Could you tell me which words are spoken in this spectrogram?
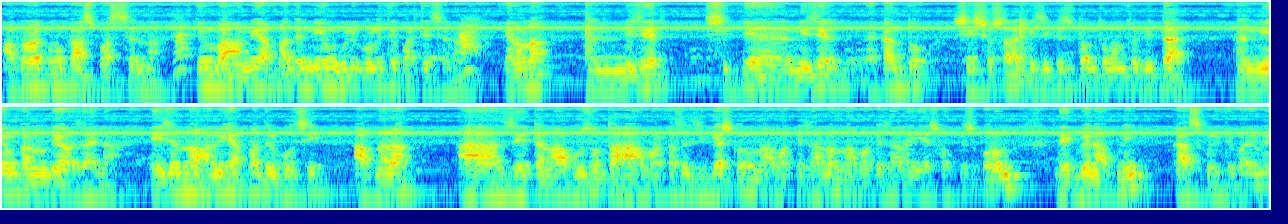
আপনারা কোনো কাজ পাচ্ছেন না কিংবা আমি আপনাদের নিয়মগুলি বলিতে পারতেছি না। কেননা নিজের নিজের একান্ত শিষ্য ছাড়া কিছু কিছু তন্ত্রমন্ত্র বিদ্যার আহ, নিয়ম কানুন দেওয়া যায় না। এই জন্য আমি আপনাদের বলছি আপনারা যেটা না বুঝুন তাহা আমার কাছে জিজ্ঞাসা করুন আমাকে জানান আমাকে জানাইয়া সব কিছু করুন। দেখবেন আপনি কাজ করিতে পারবেন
